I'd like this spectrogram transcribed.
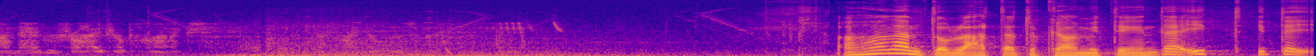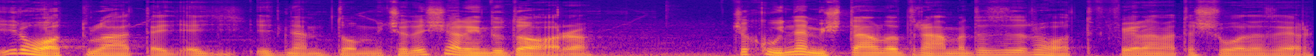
I'm heading for hydroponics. Aha, nem tudom, láttátok-e, amit én, de itt, itt egy rohadtul át egy, egy, egy nem tudom micsoda, és elindult arra. Csak úgy nem is támadott rám, mert ez rohadt félelmetes volt azért.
